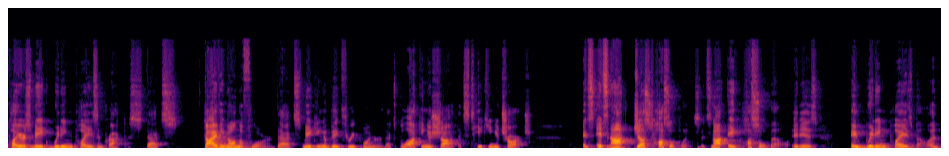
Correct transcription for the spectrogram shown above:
players make winning plays in practice. That's diving on the floor, that's making a big three pointer, that's blocking a shot, that's taking a charge. It's it's not just hustle plays. It's not a hustle bell. It is a winning plays bell. And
